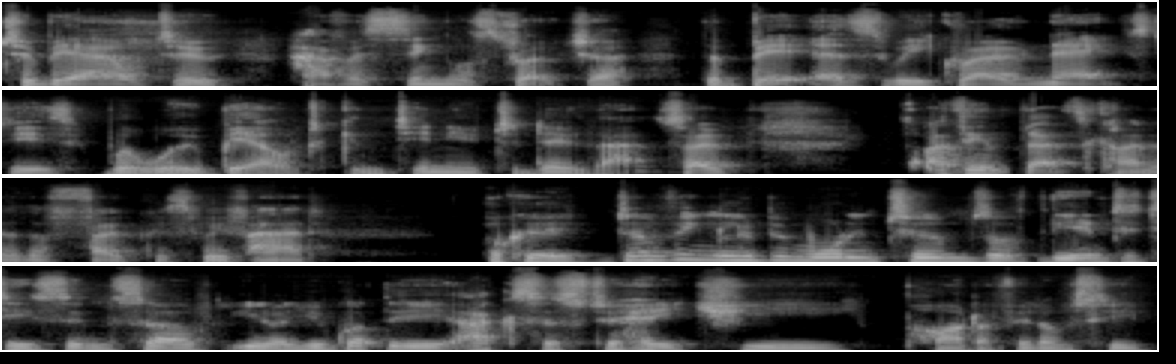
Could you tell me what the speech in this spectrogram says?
to be able to have a single structure. The bit as we grow next is will we be able to continue to do that? So I think that's kind of the focus we've had. Okay, delving a little bit more in terms of the entities themselves. You know, you've got the access to HE part of it. Obviously,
